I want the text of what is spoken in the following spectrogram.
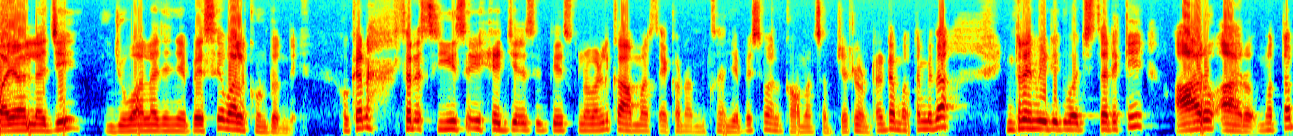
biology zoology అని చెప్పేసి వాళ్ళకు ఉంటుంది. ఓకేనా సరే సిఈసీ హెచ్ఎస్సి తీసుకున్న వాళ్ళు కామర్స్ ఎకనామిక్స్ అని చెప్పేసి వాళ్ళు కామర్స్ సబ్జెక్టులు ఉంటాయి అంటే మొత్తం మీద ఇంటర్మీడియట్కి వచ్చేసరికి ఆరు ఆరు మొత్తం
